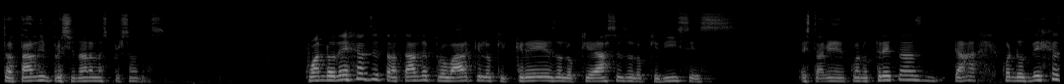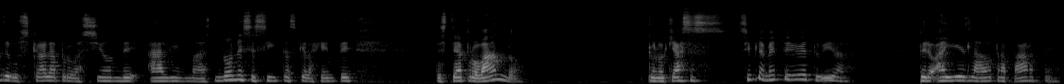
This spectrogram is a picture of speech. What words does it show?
tratar de impresionar a las personas. Cuando dejas de tratar de probar que lo que crees o lo que haces o lo que dices está bien. Cuando tratas, cuando dejas de buscar la aprobación de alguien más, no necesitas que la gente te esté aprobando. Con lo que haces Simplemente vive tu vida. Pero ahí es la otra parte.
